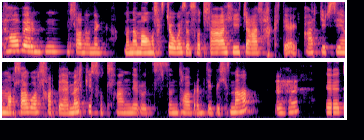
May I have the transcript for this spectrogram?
Тоо баримт нь болохоор нэг манай Монголд ч угаасаа судалгаа хийж байгаа л ах гэдэг яг гарч ирсэн юм болоогүй болохоор би Америкийн судалгаан дээр үзсэн тоо баримтыг бэлсэн байгаа. Аа. Тэгээд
